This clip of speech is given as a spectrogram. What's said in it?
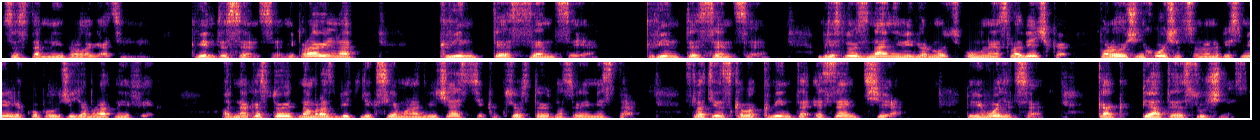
составные прилагательные. Квинтэссенция. Неправильно квинтэссенция. Квинтэссенция. Блеснуть знаниями, вернуть умное словечко порой очень хочется, но на письме легко получить обратный эффект. Однако стоит нам разбить лексему на две части, как все встает на свои места. С латинского «quinta essentia» переводится как «пятая сущность».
